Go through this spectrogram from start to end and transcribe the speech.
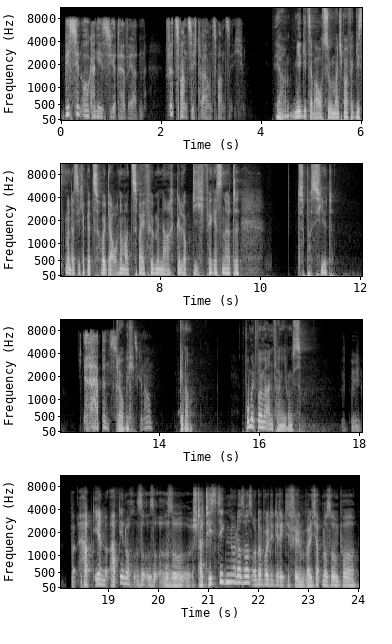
ein bisschen organisierter werden für 2023. Ja, mir geht's aber auch so, manchmal vergisst man das. Ich habe jetzt heute auch nochmal zwei Filme nachgelockt, die ich vergessen hatte. Das passiert, It happens. Glaub ich. Ganz genau. genau. Womit wollen wir anfangen, Jungs? Habt ihr, habt ihr noch so, so, so Statistiken oder sowas oder wollt ihr direkt die Filme? Weil ich habe noch so ein paar.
